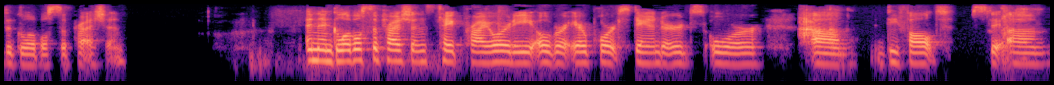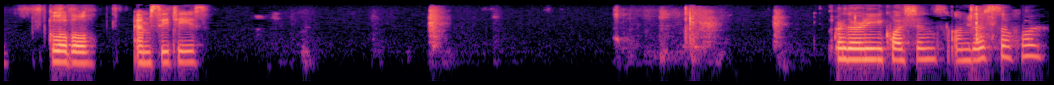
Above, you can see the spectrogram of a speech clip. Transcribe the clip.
the global suppression. And then global suppressions take priority over airport standards or um, default um, global MCTs. Are there any questions on this so far?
